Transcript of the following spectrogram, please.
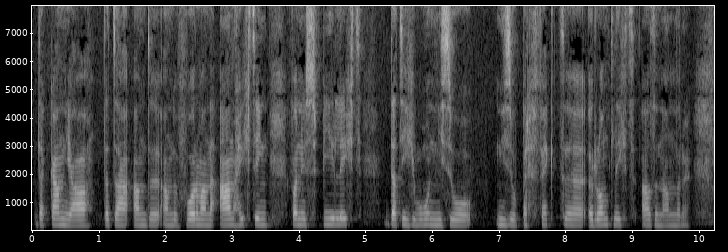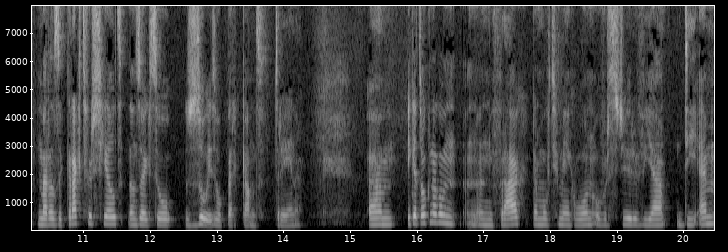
dat kan ja, dat dat aan de, aan de vorm, aan de aanhechting van je spier ligt, dat die gewoon niet zo, niet zo perfect uh, rond ligt als een andere. Maar als de kracht verschilt, dan zou ik zo sowieso per kant trainen. Ehm, ik had ook nog een, een, vraag, daar mocht je mij gewoon over sturen via DM,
